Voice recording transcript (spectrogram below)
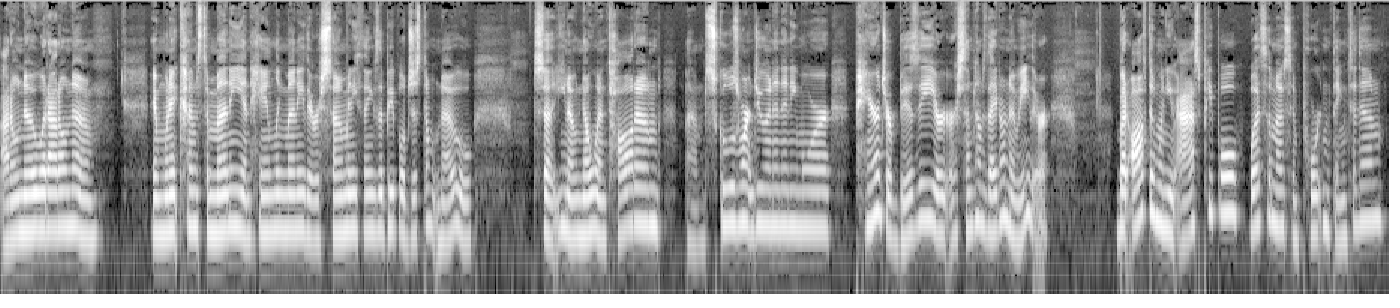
I don't know what I don't know. And when it comes to money and handling money, there are so many things that people just don't know. So, you know, no one taught them. Um, schools weren't doing it anymore. Parents are busy, or, or sometimes they don't know either. But often, when you ask people what's the most important thing to them,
